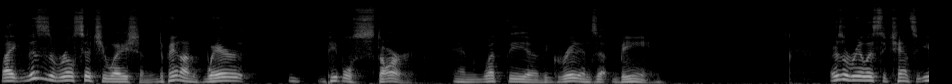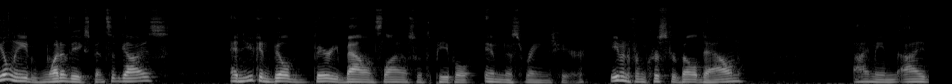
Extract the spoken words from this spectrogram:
like this is a real situation. Depending on where people start and what the uh, the grid ends up being, there's a realistic chance that you only need one of the expensive guys, and you can build very balanced lineups with the people in this range here. Even from Christopher Bell down, I mean, I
